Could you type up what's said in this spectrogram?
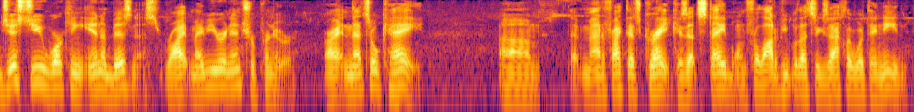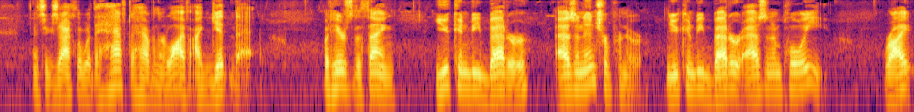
just you working in a business, right? Maybe you're an entrepreneur, right? And that's okay. Um, matter of fact, that's great because that's stable. And for a lot of people, that's exactly what they need. That's exactly what they have to have in their life. I get that. But here's the thing you can be better as an entrepreneur, you can be better as an employee, right?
